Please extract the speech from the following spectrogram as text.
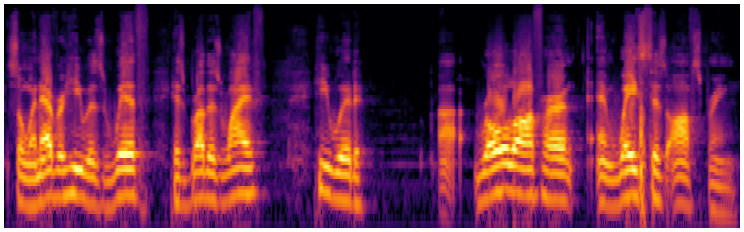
So whenever he was with his brother's wife, he would uh, roll off her and waste his offspring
